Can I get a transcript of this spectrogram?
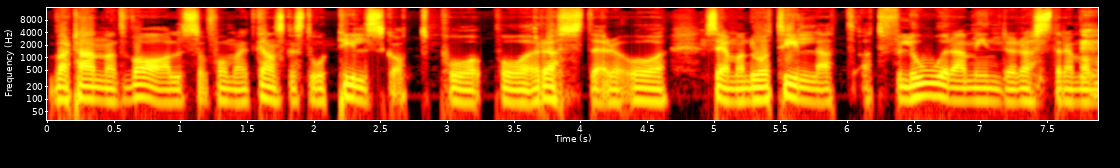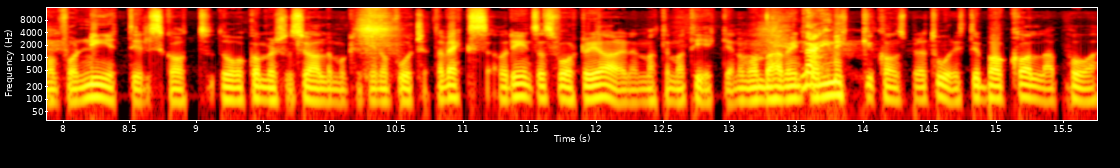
vartannat val så får man ett ganska stort tillskott på, på röster och ser man då till att, att förlora mindre röster än vad man får nytillskott, då kommer socialdemokratin att fortsätta växa. Och det är inte så svårt att göra den matematiken och man behöver inte Nej. vara mycket konspiratoriskt. Det är bara att kolla på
